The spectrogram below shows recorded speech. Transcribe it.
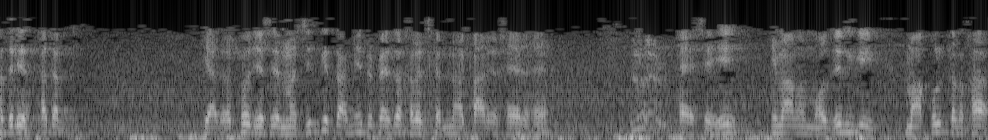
قدر قدر نہیں۔ یاد رکھو، جیسے مسجد کی تعمیر پہ پیسہ خرچ کرنا کار خیر ہے، ایسے ہی امام موزن کی معقول تنخواہ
